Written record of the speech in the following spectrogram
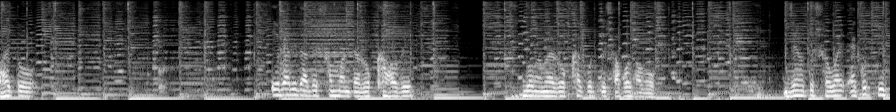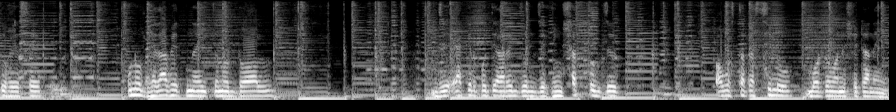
হয়তো এবারে তাদের সম্মানটা রক্ষা হবে এবং আমরা রক্ষা করতে সফল হব। যেহেতু সবাই একত্রিত হয়েছে কোনো ভেদাভেদ নাই, কোনো দল যে একের প্রতি আরেকজন যে হিংসাত্মক যে অবস্থাটা ছিল, বর্তমানে সেটা নেই।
